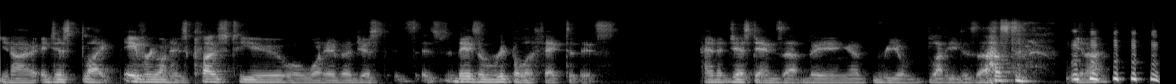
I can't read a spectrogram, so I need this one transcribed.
You know, it just like everyone who's close to you or whatever, just it's, it's, there's a ripple effect to this. And it just ends up being a real bloody disaster, you know?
